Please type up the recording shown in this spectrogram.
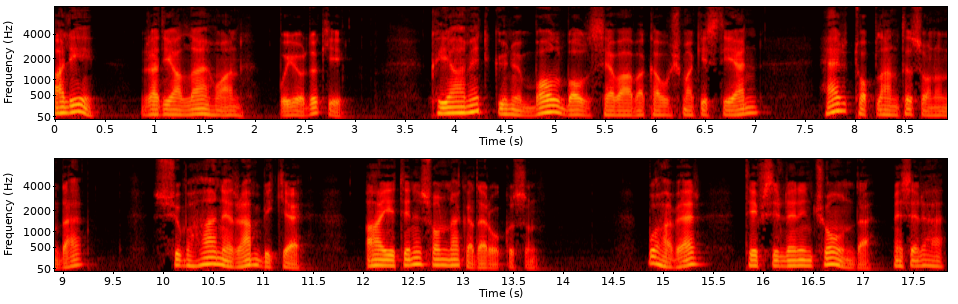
Ali radıyallahu anh buyurdu ki kıyamet günü bol bol sevaba kavuşmak isteyen her toplantı sonunda Sübhane Rabbike ayetini sonuna kadar okusun. Bu haber tefsirlerin çoğunda mesela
